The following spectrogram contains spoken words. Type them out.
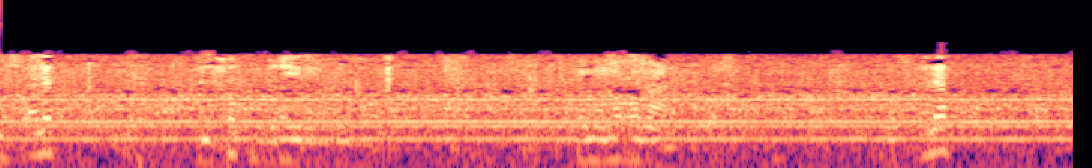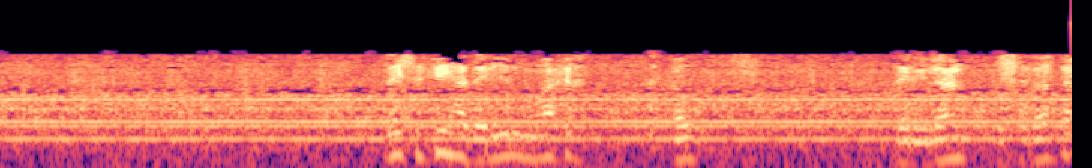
مسألة الحكم بغير ما كما مر معنا. مسألة ليس فيها دليل واحد أو دليلان وثلاثة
